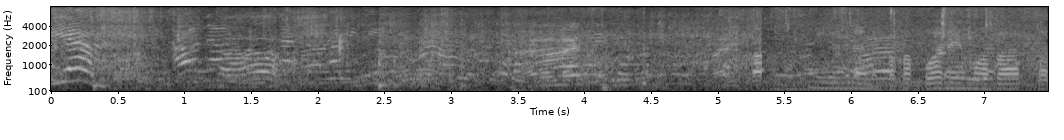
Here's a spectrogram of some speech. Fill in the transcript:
Liam! Ayan na, napakakuha na yung mga bata.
